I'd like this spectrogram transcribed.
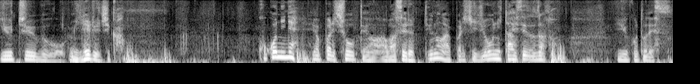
YouTube を見れる時間。ここにねやっぱり焦点を合わせるっていうのがやっぱり非常に大切だということです。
